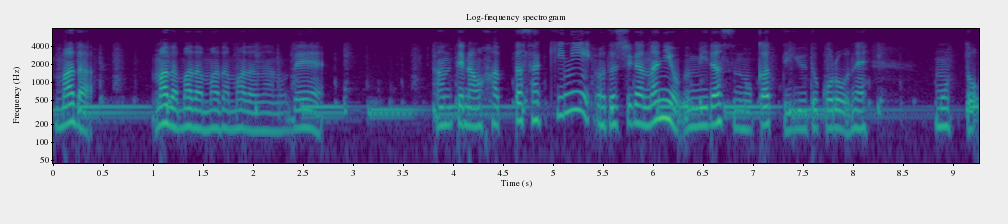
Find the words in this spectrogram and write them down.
まだ、まだまだまだまだなので、アンテナを張った先に私が何を生み出すのかっていうところをね、もっと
